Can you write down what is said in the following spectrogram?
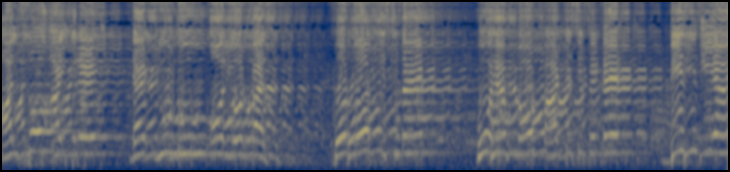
Also, I pray that you do all your best. For those students who have not participated this year,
